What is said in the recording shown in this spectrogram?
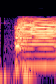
Peace.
